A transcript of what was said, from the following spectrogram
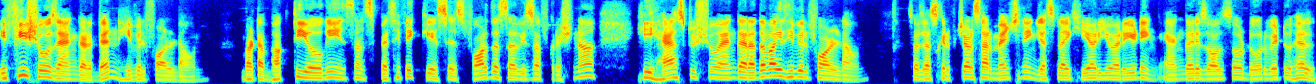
if he shows anger, then he will fall down. But a bhakti yogi, in some specific cases, for the service of Krishna, he has to show anger, otherwise, he will fall down. So the scriptures are mentioning, just like here you are reading, anger is also doorway to hell.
